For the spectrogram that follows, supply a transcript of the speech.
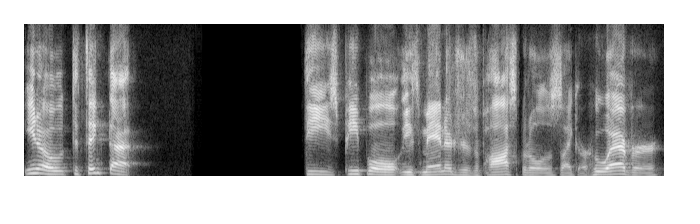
you know, to think that these people, these managers of hospitals, like or whoever,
